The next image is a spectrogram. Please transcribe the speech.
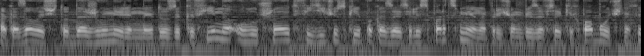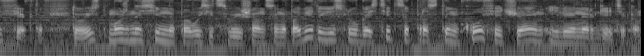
Оказалось, что даже умеренные дозы кофеина улучшают физические показатели спортсмена, причем безо всяких побочных эффектов. То есть можно сильно повысить свои шансы на победу, если угоститься простым кофе, чаем или энергетиком.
